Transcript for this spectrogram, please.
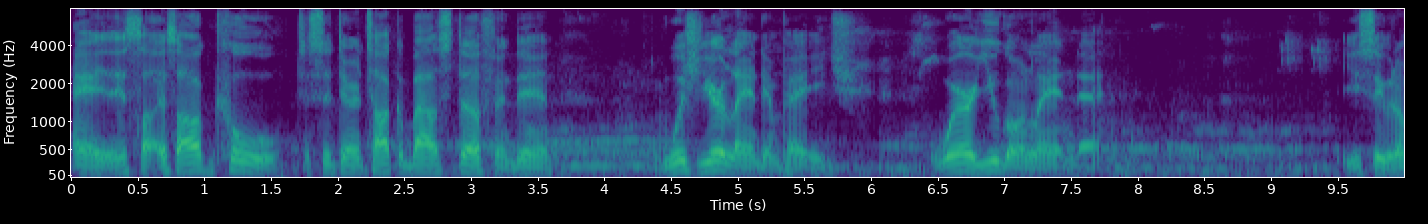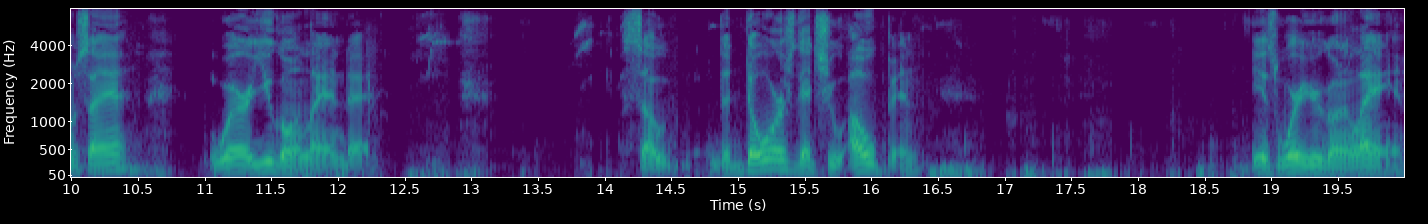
And it's it's all cool to sit there and talk about stuff, and then what's your landing page? Where are you gonna land at? You see what I'm saying? Where are you gonna land at? So the doors that you open is where you're gonna land.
